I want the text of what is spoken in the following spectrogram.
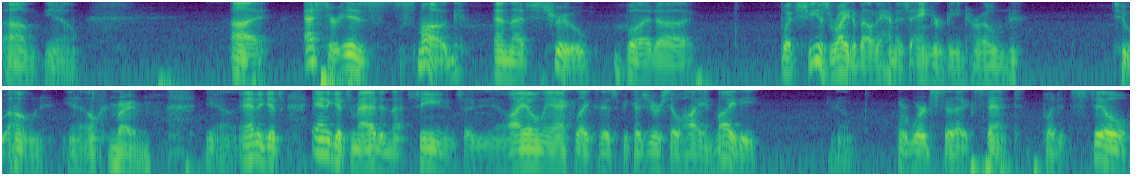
um, you know uh, esther is smug and that's true but uh, but she is right about anna's anger being her own to own you know right. you know anna gets anna gets mad in that scene and says you know i only act like this because you're so high and mighty you know or words to that extent but it's still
